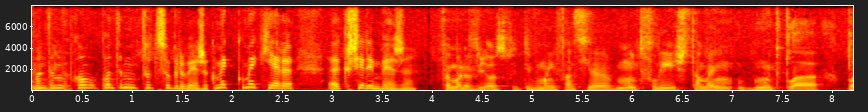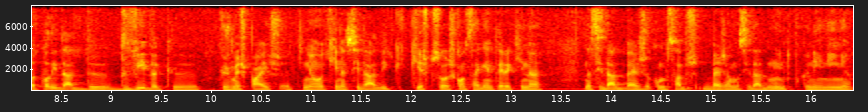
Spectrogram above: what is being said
Conta-me conta tudo sobre Beja. Como é, como é que era eh, crescer em Beja? Foi maravilhoso. Eu tive uma infância muito feliz, também muito pela, pela qualidade de, de vida que, que os meus pais eh, tinham aqui na cidade e que, que as pessoas conseguem ter aqui na, na cidade de Beja. Como sabes, Beja é uma cidade muito pequenininha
